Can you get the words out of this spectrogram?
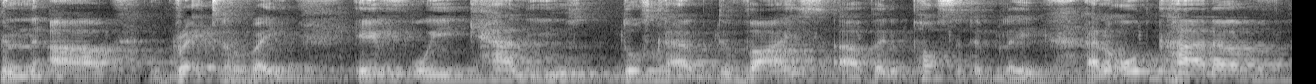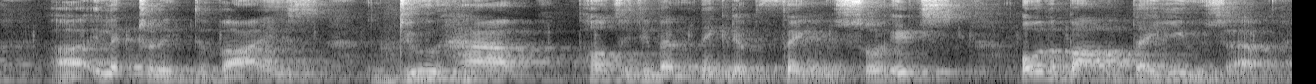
in a greater way if we can use those kind of device uh, very positively. And all kind of uh, electronic device do have positive and negative things. So it's all about the user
